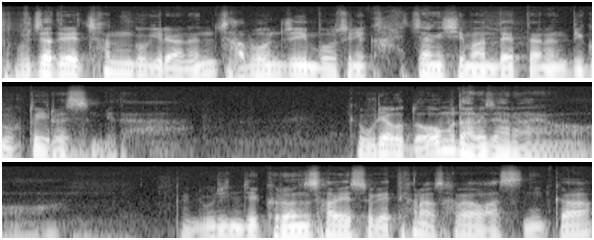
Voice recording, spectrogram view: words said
부자들의 천국이라는 자본주의 모순이 가장 심한됐다는 미국도 이렇습니다. 그 우리하고 너무 다르잖아요. 그 우리 이제 그런 사회 속에 태어나 살아왔으니까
